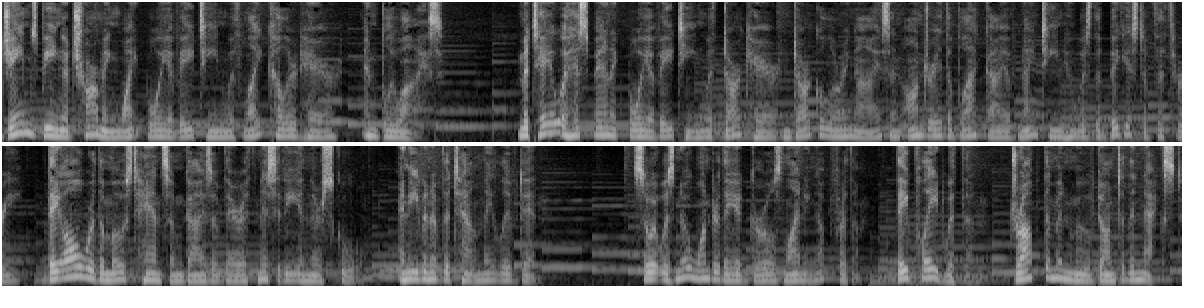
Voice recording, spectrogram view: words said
James being a charming white boy of 18 with light colored hair and blue eyes. Mateo, a Hispanic boy of 18 with dark hair and dark alluring eyes, and Andre, the black guy of 19 who was the biggest of the three. They all were the most handsome guys of their ethnicity in their school, and even of the town they lived in. So it was no wonder they had girls lining up for them. They played with them, dropped them, and moved on to the next.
